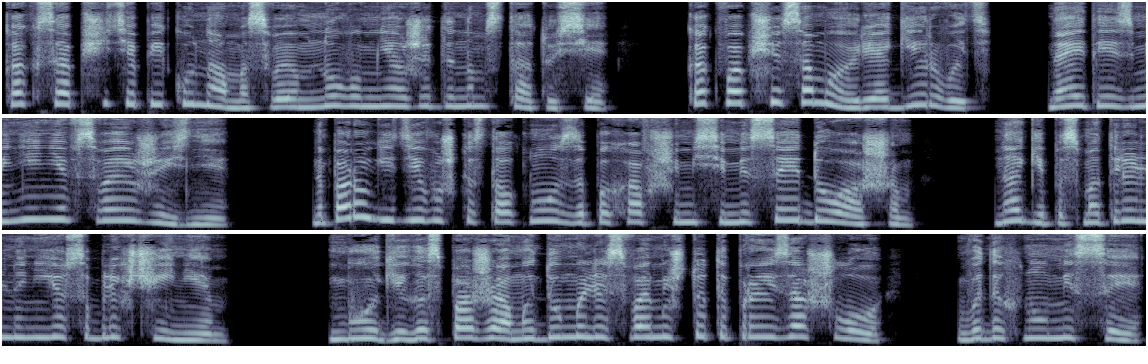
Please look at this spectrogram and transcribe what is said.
Как сообщить опекунам о своем новом неожиданном статусе? Как вообще самой реагировать на это изменение в своей жизни? На пороге девушка столкнулась с запыхавшимися Миссе и Дуашем. Наги посмотрели на нее с облегчением. «Боги, госпожа, мы думали, с вами что-то произошло», — выдохнул Миссе.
